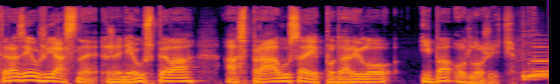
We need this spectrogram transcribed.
Teraz je už jasné, že neúspela a správu sa jej podarilo iba odložiť.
